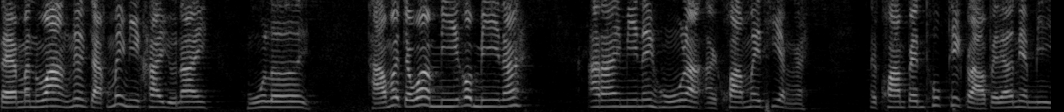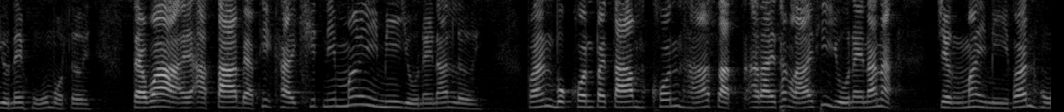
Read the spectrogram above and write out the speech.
แต่มันว่างเนื่องจากไม่มีใครอยู่ในหูเลย ถามว่าจะว่ามีก็มีนะ อะไรมีในหูล่ะไอความไม่เที่ยงไงไอความเป็นทุกข์ที่กล่าวไปแล้วเนี่ยมีอยู่ในหูหมดเลย แต่ว่าไออัตตาแบบที่ใครคิดนี้ไม่มีอยู่ในนั้นเลย เพราะฉะนั้นบุคคลไปตามค้นหาสัตว์อะไรทั้งหลายที่อยู่ในนั้นอะจึงไม่มีเพราะฉะนั้นหู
